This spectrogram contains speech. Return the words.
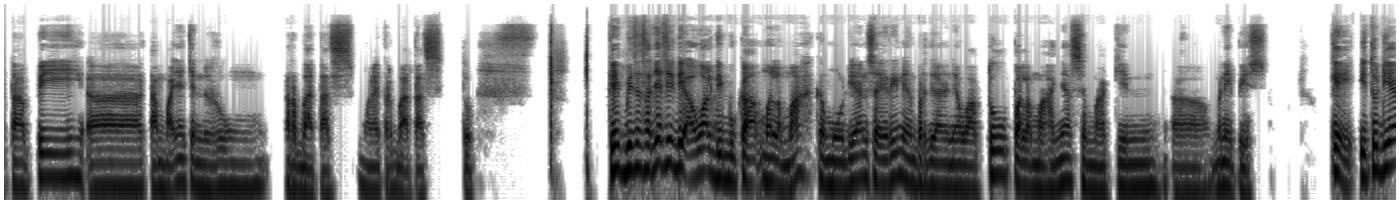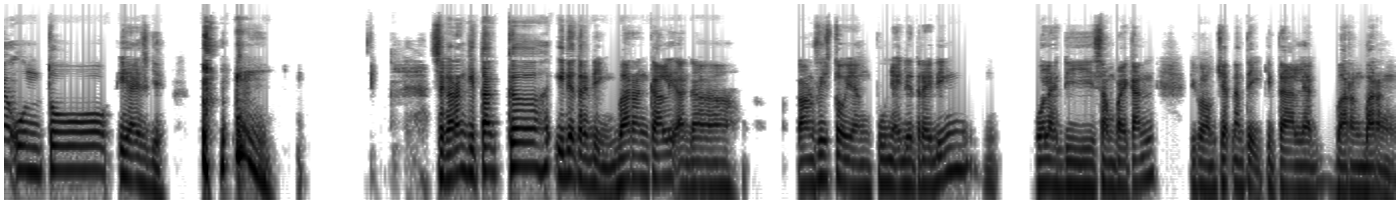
tetapi uh, tampaknya cenderung terbatas mulai terbatas tuh Oke, bisa saja sih di awal dibuka melemah, kemudian seiring dengan perjalanannya waktu pelemahannya semakin uh, menipis. Oke, itu dia untuk IHSG. Sekarang kita ke ide trading. Barangkali ada kawan Visto yang punya ide trading boleh disampaikan di kolom chat nanti kita lihat bareng-bareng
